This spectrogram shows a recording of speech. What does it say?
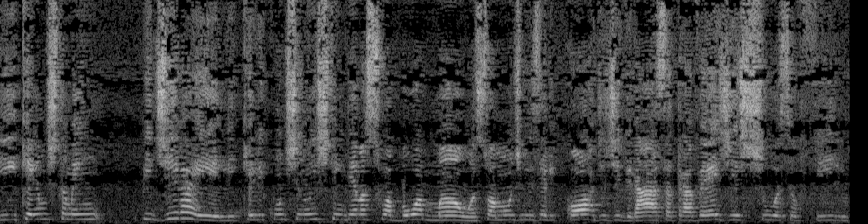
E queremos também pedir a Ele que Ele continue estendendo a sua boa mão, a sua mão de misericórdia e de graça, através de Yeshua, seu Filho,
